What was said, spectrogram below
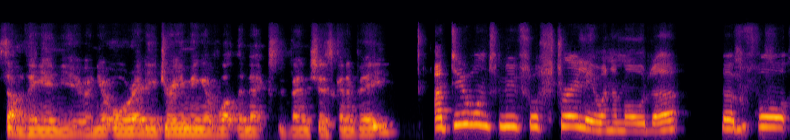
something in you, and you're already dreaming of what the next adventure is going to be. I do want to move to Australia when I'm older, but before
